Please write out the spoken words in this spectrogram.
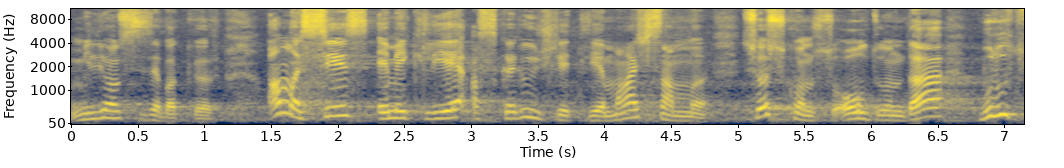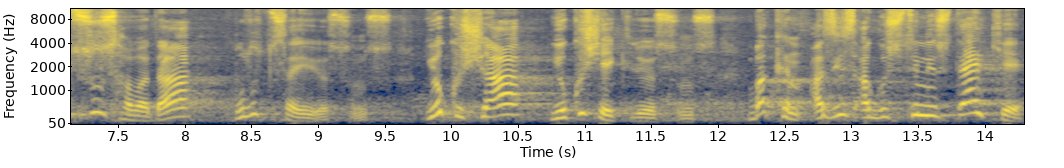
milyon size bakıyor. Ama siz emekliye, asgari ücretliye maaş zammı söz konusu olduğunda bulutsuz havada bulut sayıyorsunuz. Yokuşa yokuş ekliyorsunuz. Bakın Aziz Agustinus der ki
